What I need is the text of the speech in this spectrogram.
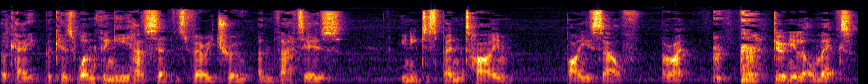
okay? Because one thing he has said that's very true, and that is, you need to spend time by yourself. All right doing your little mix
